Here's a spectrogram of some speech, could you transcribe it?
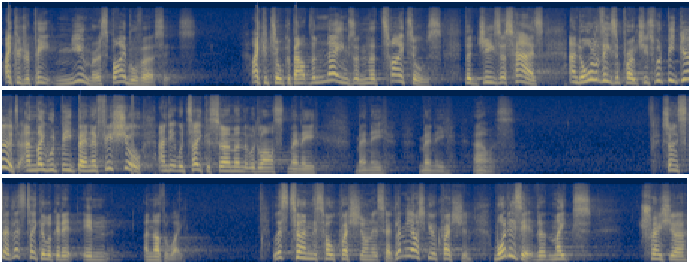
I could repeat numerous Bible verses. I could talk about the names and the titles that Jesus has. And all of these approaches would be good and they would be beneficial. And it would take a sermon that would last many, many, many hours. So instead, let's take a look at it in another way. Let's turn this whole question on its head. Let me ask you a question. What is it that makes treasure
